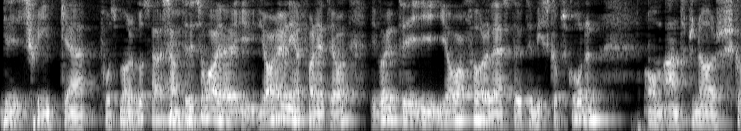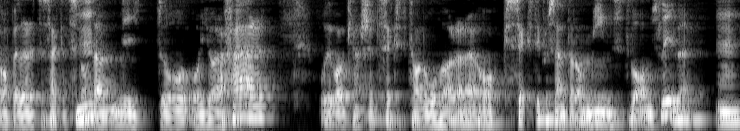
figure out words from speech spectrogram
grisskinka på smörgås här. Samtidigt så har jag, jag har en erfarenhet. Jag, vi var ute i, jag var föreläste ute i Biskopsgården om entreprenörskap eller rättare sagt att starta mm. nytt och, och göra affärer. Och det var kanske ett 60-tal åhörare och 60% av dem minst var muslimer. Mm.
